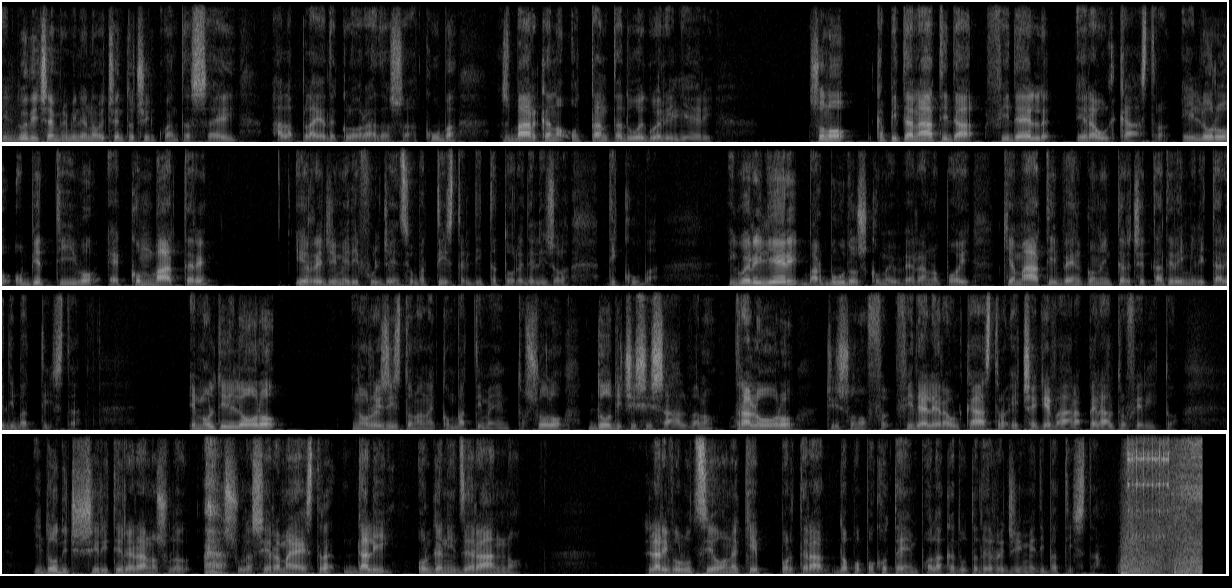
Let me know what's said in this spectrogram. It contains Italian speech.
Il 2 dicembre 1956 alla Playa de Colorados a Cuba sbarcano 82 guerriglieri. Sono capitanati da Fidel e Raúl Castro e il loro obiettivo è combattere il regime di Fulgencio Battista, il dittatore dell'isola di Cuba. I guerriglieri, Barbudos come verranno poi chiamati, vengono intercettati dai militari di Battista e molti di loro non resistono nel combattimento, solo 12 si salvano, tra loro ci sono Fidel Raul Castro e Che Guevara, peraltro ferito. I 12 si ritireranno sulla, sulla Sierra Maestra, da lì organizzeranno la rivoluzione che porterà dopo poco tempo alla caduta del regime di Battista.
